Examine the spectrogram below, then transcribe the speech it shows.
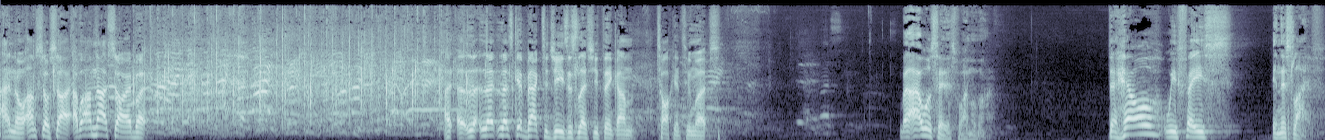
I know, I'm so sorry. Well, I'm not sorry, but. I, uh, let, let's get back to Jesus, lest you think I'm talking too much. But I will say this before I move on. The hell we face in this life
